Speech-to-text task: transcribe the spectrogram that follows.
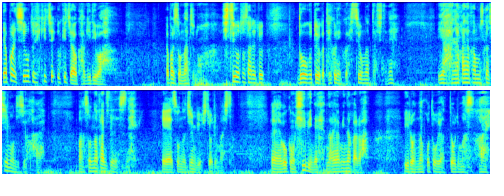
やっぱり仕事引き受けちゃう限りはやっぱりその何て言うの？必要とされる道具というかテクニックが必要になったりしてね。いやなかなか難しいもんですよ。はい。まあそんな感じでですね、えー、そんな準備をしておりました、えー、僕も日々ね悩みながらいろんなことをやっております。はい。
